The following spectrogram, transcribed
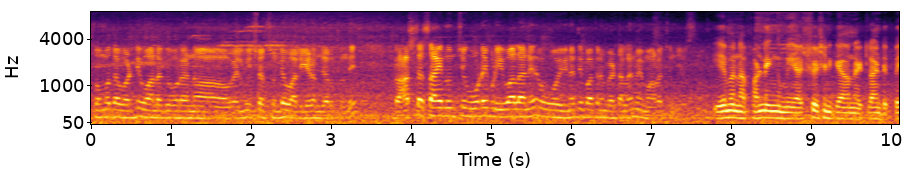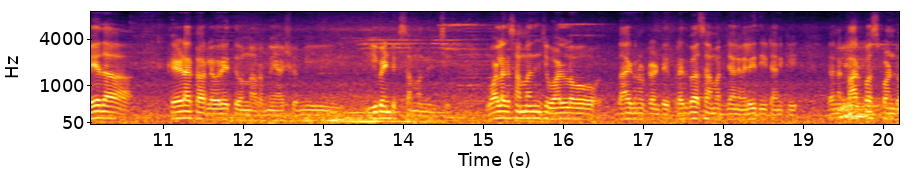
స్తోమత బట్టి వాళ్ళకి ఎవరైనా వెల్ విషర్స్ ఉంటే వాళ్ళు ఇవ్వడం జరుగుతుంది. రాష్ట్ర స్థాయి నుంచి కూడా ఇప్పుడు ఇవ్వాలనేది ఒక వినతి పత్రం పెట్టాలని మేము ఆలోచన చేస్తున్నాం. ఏమైనా ఫండింగ్ మీ అసోసియేషన్కి ఏమైనా ఇట్లాంటి పేద క్రీడాకారులు ఎవరైతే ఉన్నారో మీ అసో మీ ఈవెంట్కి సంబంధించి వాళ్ళకి సంబంధించి వాళ్ళలో దాగినటువంటి ప్రతిభా సామర్థ్యాన్ని వెలిగితీయడానికి ఏమైనా కార్పస్ ఫండ్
